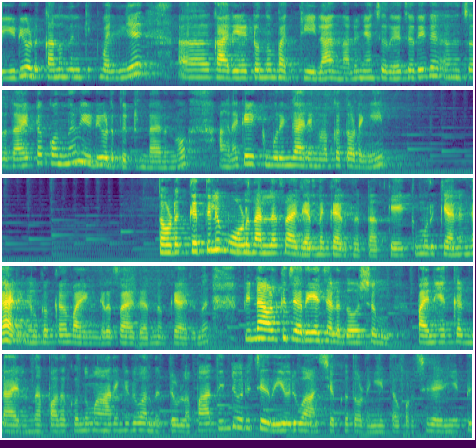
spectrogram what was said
വീഡിയോ എടുക്കാനൊന്നും എനിക്ക് വലിയ കാര്യമായിട്ടൊന്നും പറ്റിയില്ല. എന്നാലും ഞാൻ ചെറിയ ചെറിയ ചെറുതായിട്ടൊക്കെ ഒന്ന് വീഡിയോ എടുത്തിട്ടുണ്ടായിരുന്നു. അങ്ങനെ കേക്ക് മുറിയും കാര്യങ്ങളൊക്കെ തുടങ്ങി. തുടക്കത്തിൽ മോൾ നല്ല സഹകരണമൊക്കെ ആയിരുന്നു കേട്ടോ കേക്ക് മുറിക്കാനും കാര്യങ്ങൾക്കൊക്കെ ഭയങ്കര സഹകരണമൊക്കെ ആയിരുന്നു. പിന്നെ അവൾക്ക് ചെറിയ ജലദോഷം പനിയൊക്കെ ഉണ്ടായിരുന്നു. അപ്പോൾ അതൊക്കെ ഒന്ന് മാറിക്കിട്ട് വന്നിട്ടുള്ളൂ. അപ്പോൾ അതിന്റെ ഒരു ചെറിയൊരു വാശിയൊക്കെ തുടങ്ങി കേട്ടോ കുറച്ച് കഴിഞ്ഞിട്ട്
